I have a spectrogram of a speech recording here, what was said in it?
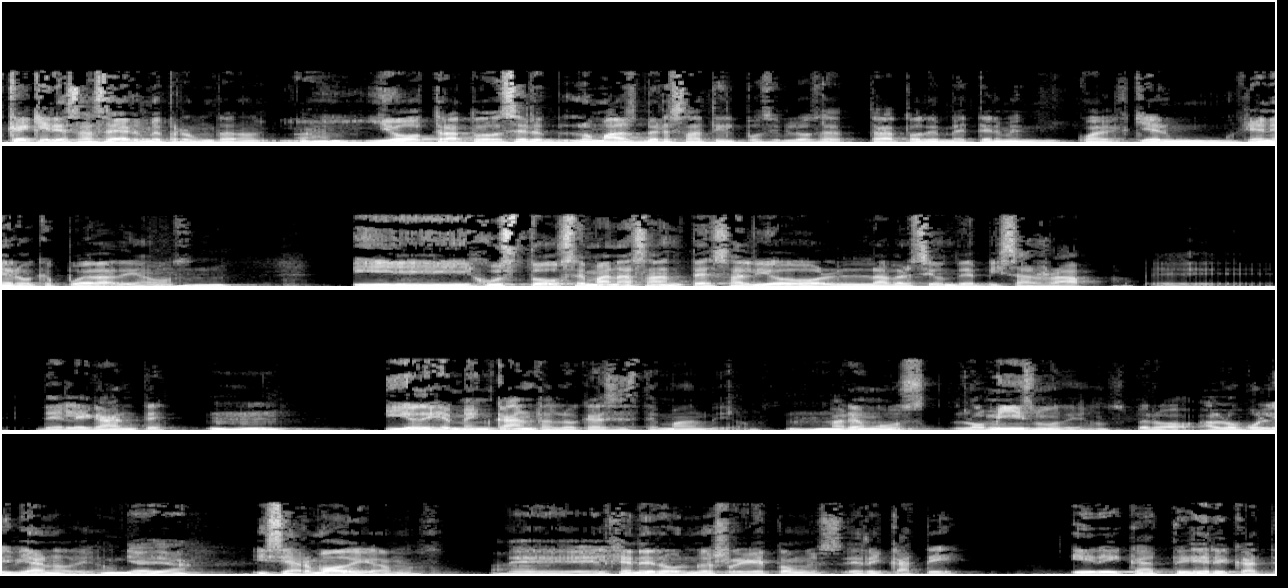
¿Qué quieres hacer? Me preguntaron. Y Yo trato de ser lo más versátil posible, o sea, trato de meterme en cualquier género que pueda, digamos. Y justo semanas antes salió la versión de Bizarrap eh, de Elegante. Y yo dije, me encanta lo que hace este man, digamos. Haremos lo mismo, digamos, pero a lo boliviano, digamos. Ya, ya. Y se armó, digamos. Eh, el género no es reggaetón, es RKT. RKT. RKT.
